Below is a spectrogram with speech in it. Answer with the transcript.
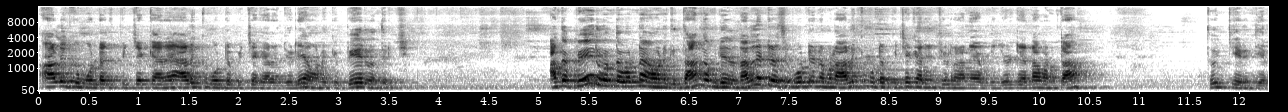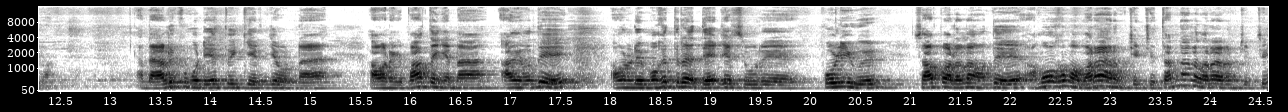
அழுக்கு மூட்டை பிச்சைக்காரன் அழுக்கு மூட்டை பிச்சைக்காரன் சொல்லி அவனுக்கு பேர் வந்துருச்சு. அந்த பேர் வந்த உடனே அவனுக்கு தாங்க முடியாது. நல்ல ட்ரெஸ் போட்டு நம்மளை அழுக்கு மூட்டை பிச்சைக்காரன்னு சொல்கிறானே அப்படின்னு சொல்லிட்டு என்ன பண்ணிட்டான்? தூக்கி எரிஞ்சிடலாம் அந்த அழுக்கு மூட்டையை தூக்கி எரிஞ்ச உடனே அவனுக்கு பார்த்தீங்கன்னா அவன் வந்து அவனுடைய முகத்தில் தேஜஸ் ஒரு பொழிவு சாப்பாடெல்லாம் வந்து அமோகமாக வர ஆரம்பிச்சிடுச்சு தன்னால் வர ஆரம்பிச்சிடுச்சு.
